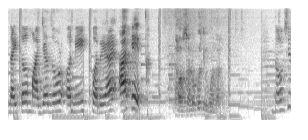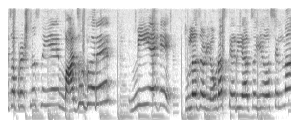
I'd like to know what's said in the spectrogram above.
नाहीतर माझ्याजवळ अनेक पर्याय आहेत. धावसा नको देऊ मला. दवशीचा प्रश्नच नाहीये. माझं घर आहे मी आहे. तुला जर एवढाच त्या रियाचं हे असेल ना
